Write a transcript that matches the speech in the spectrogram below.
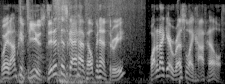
Wait, I'm confused. Didn't this guy have Helping Hand 3? Why did I get res with like half health?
